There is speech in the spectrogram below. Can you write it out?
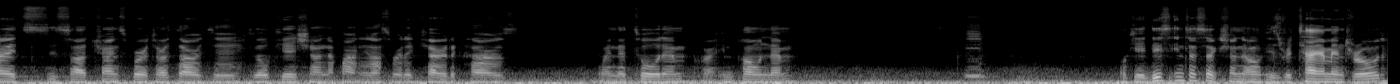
right, it's a transport authority location. Apparently, that's where they carry the cars when they tow them or impound them. Okay, this intersection now is Retirement Road.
